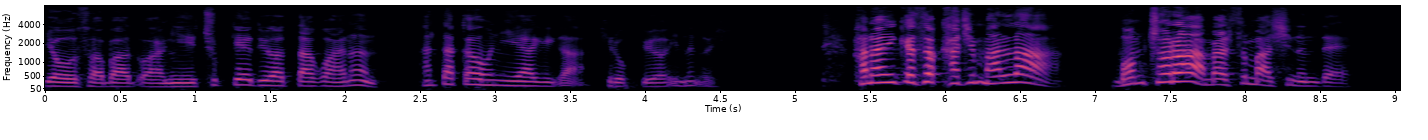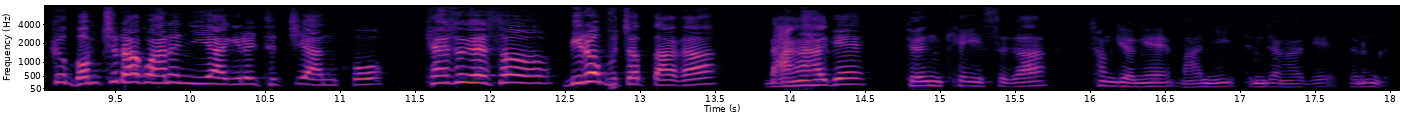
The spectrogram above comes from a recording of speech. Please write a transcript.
여호사밧 왕이 죽게 되었다고 하는 안타까운 이야기가 기록되어 있는 것이죠. 하나님께서 가지 말라, 멈춰라 말씀하시는데 그 멈추라고 하는 이야기를 듣지 않고 계속해서 밀어붙였다가 망하게 된 케이스가 성경에 많이 등장하게 되는 것이죠.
